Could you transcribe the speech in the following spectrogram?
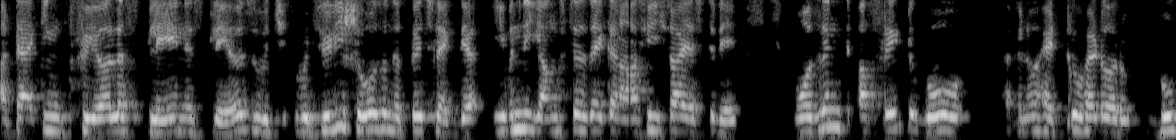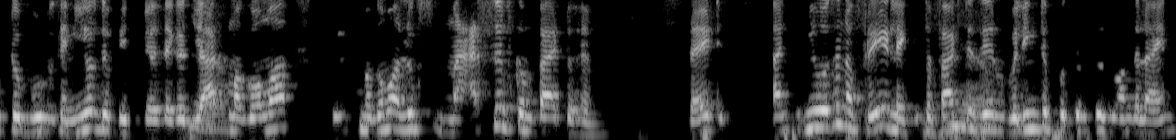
attacking fearless play in his players, which which really shows on the pitch. Like even the youngsters like an Ashish yesterday wasn't afraid to go you know head to head or boot to boot with any of the big players. Like a Jack yeah. Maghoma, Maghoma looks massive compared to him, right? And he wasn't afraid. Like the fact yeah. is, they're willing to put themselves on the line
